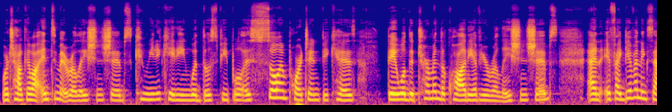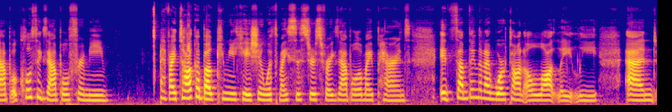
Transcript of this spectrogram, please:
we're talking about intimate relationships, communicating with those people is so important because they will determine the quality of your relationships. And if I give an example, a close example for me, if I talk about communication with my sisters, for example, or my parents, it's something that I've worked on a lot lately. And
